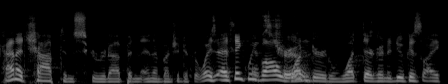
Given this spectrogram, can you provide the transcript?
kind of chopped and screwed up in, in a bunch of different ways. I think we've That's all true. wondered what they're going to do because, like,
